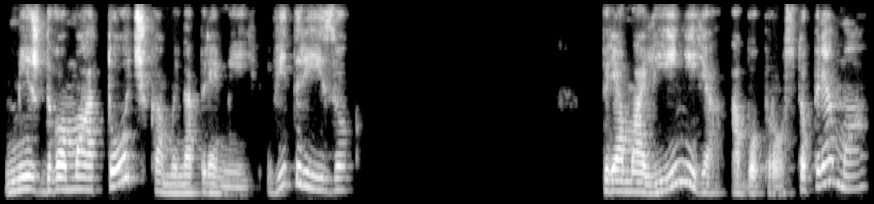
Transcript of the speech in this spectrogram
Між двома точками на прямій відрізок. Пряма лінія або просто пряма.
